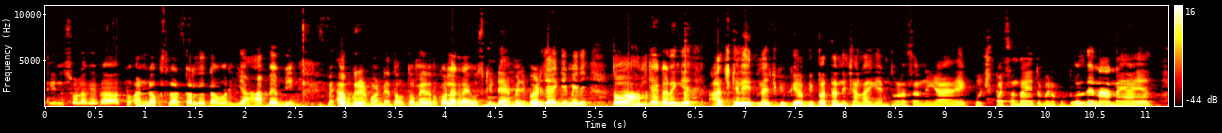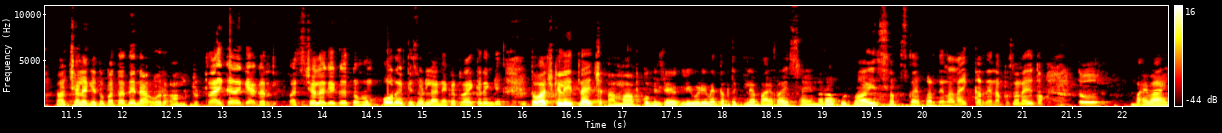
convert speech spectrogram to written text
तीन सौ लगेगा तो अनलॉक स्लॉट कर लेता हूँ और यहाँ पे भी मैं अपग्रेड पॉइंट देता हूँ। तो मेरे को लग रहा है उसकी डैमेज बढ़ जाएगी मेरी। तो हम क्या करेंगे? आज के लिए इतना क्योंकि अभी पता नहीं चला गेम थोड़ा सा नया है, कुछ पसंद आए तो मेरे को बोल देना, नया आया अच्छा लगे तो बता देना। और हम तो ट्राई करेंगे, अगर अच्छा लगेगा तो हम और एपिसोड लाने का ट्राई करेंगे। तो आज के लिए इतना ही, हम आपको मिलते हैं अगली वीडियो में। तब तक के लिए बाय बाय साइनरा गुड बाय सब्सक्राइब कर देना लाइक कर देना, पसंद आए तो। तो बाय बाय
